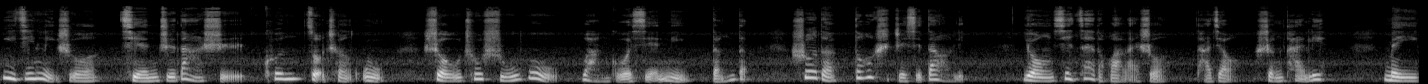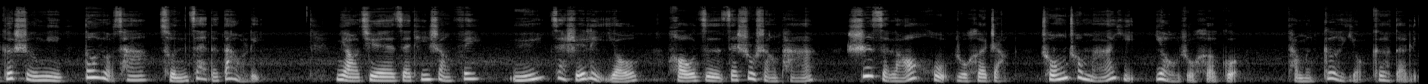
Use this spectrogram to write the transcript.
易经》里说：“乾之大始，坤作成物。”手出熟物，万国咸宁等等，说的都是这些道理。用现在的话来说，它叫生态链。每一个生命都有它存在的道理。鸟雀在天上飞，鱼在水里游，猴子在树上爬，狮子、老虎如何长，虫虫、蚂蚁又如何过？它们各有各的理。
